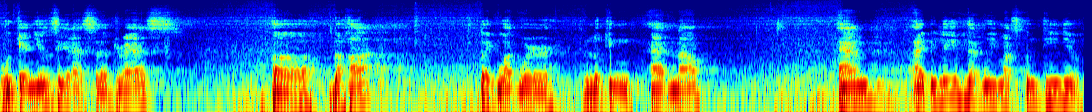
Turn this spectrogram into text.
We can use it as a dress, uh, the hut, like what we're looking at now. And I believe that we must continue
